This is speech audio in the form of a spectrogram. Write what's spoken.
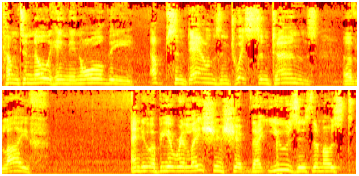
come to know Him in all the ups and downs and twists and turns of life. And it would be a relationship that uses the most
